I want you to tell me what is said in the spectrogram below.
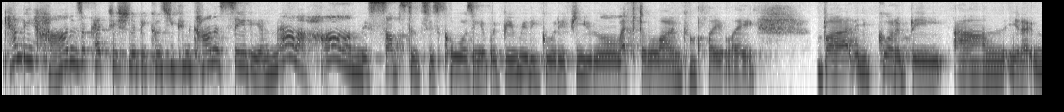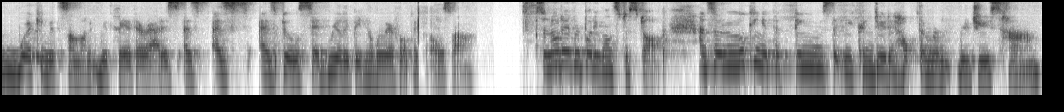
It can be hard as a practitioner because you can kind of see the amount of harm this substance is causing. It would be really good if you left it alone completely. But you've got to be, um, you know, working with someone with where they're at, as, as, as, as Bill said, really being aware of what their goals are. So not everybody wants to stop. And so looking at the things that you can do to help them re- reduce harm.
